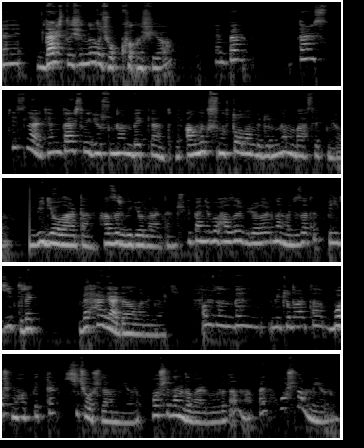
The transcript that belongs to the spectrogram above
yani ders dışında da çok konuşuyor. Yani ben ders izlerken ders videosundan beklentim. Anlık sınıfta olan bir durumdan bahsetmiyorum. Videolardan, hazır videolardan. Çünkü bence bu hazır videoların amacı zaten bilgiyi direkt ve her yerden alabilmek. O yüzden ben videolarda boş muhabbetten hiç hoşlanmıyorum. Hoşlanan da var bu arada ama ben hoşlanmıyorum.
